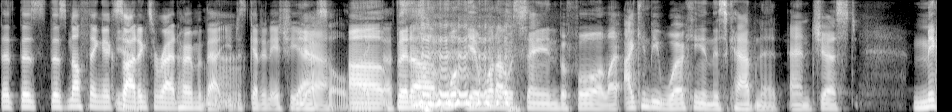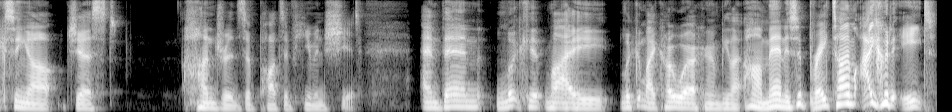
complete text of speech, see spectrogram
that there's there's nothing exciting to write home about. You just get an itchy yeah. asshole. Uh, that's- but uh what yeah what I was saying before like I can be working in this cabinet and just mixing up just hundreds of pots of human shit. And then look at my look at my coworker and be like oh man is it break time? I could eat.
